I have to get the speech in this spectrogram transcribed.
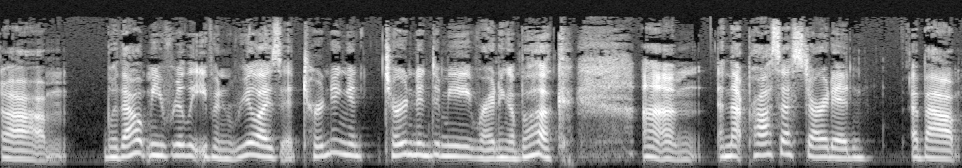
um, without me really even realize it, turning it turned into me writing a book. Um, and that process started about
